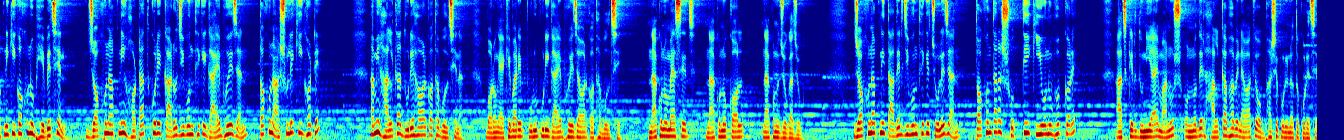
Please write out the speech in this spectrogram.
আপনি কি কখনো ভেবেছেন, যখন আপনি হঠাৎ করে কারও জীবন থেকে গায়েব হয়ে যান, তখন আসলে কি ঘটে? আমি হালকা দূরে হওয়ার কথা বলছি না, বরং একেবারে পুরোপুরি গায়েব হয়ে যাওয়ার কথা বলছি। না কোনো মেসেজ না কোনো কল না কোনো যোগাযোগ। যখন আপনি তাদের জীবন থেকে চলে যান, তখন তারা সত্যিই কি অনুভব করে? আজকের দুনিয়ায় মানুষ অন্যদের হালকাভাবে নেওয়াকে অভ্যাসে পরিণত করেছে।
